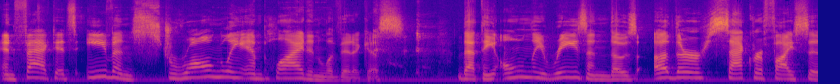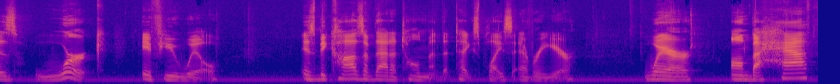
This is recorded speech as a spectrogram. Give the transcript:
In fact, it's even strongly implied in Leviticus that the only reason those other sacrifices work, if you will, is because of that atonement that takes place every year, where on behalf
